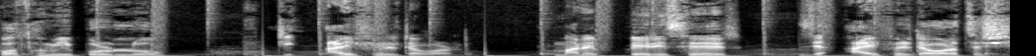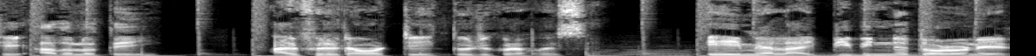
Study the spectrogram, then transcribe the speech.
প্রথমেই পড়ল একটি আইফেল টাওয়ার। মানে প্যারিসের যে আইফেল টাওয়ার আছে সেই আদালতেই আইফেল টাওয়ারটি তৈরি করা হয়েছে। এই মেলায় বিভিন্ন ধরনের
